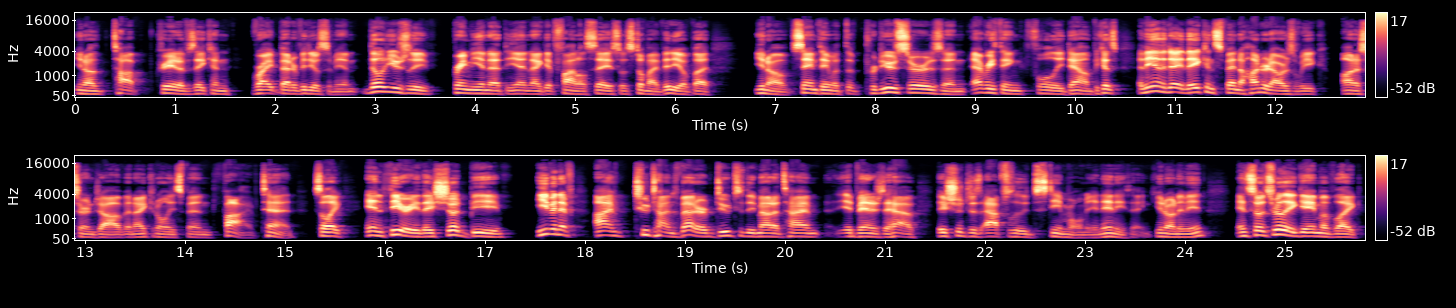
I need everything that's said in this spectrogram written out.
You know, top creatives, they can write better videos than me. And they'll usually bring me in at the end and I get final say. So it's still my video. But, you know, same thing with the producers and everything fully down. Because at the end of the day, they can spend 100 hours a week on a certain job and I can only spend five, 10. So, like, in theory, they should be even if I'm two times better due to the amount of time advantage they have, they should just absolutely steamroll me in anything. You know what I mean? And so it's really a game of like,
